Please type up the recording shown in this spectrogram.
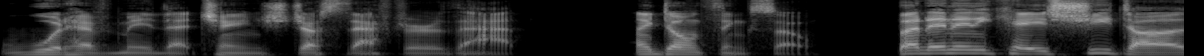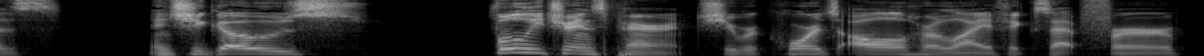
would have made that change just after that. I don't think so. But in any case, she does. And she goes fully transparent. She records all her life except for,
